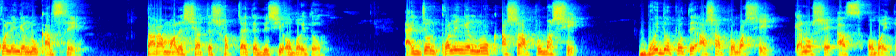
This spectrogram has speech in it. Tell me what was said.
কলিঙ্গের লোক আসছে, তারা মালয়েশিয়াতে সবচাইতে বেশি অবৈধ। একজন কলিঙ্গের লোক আসা প্রবাসী, বৈধ পথে আসা প্রবাসী, কেন সে আজ অবৈধ?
